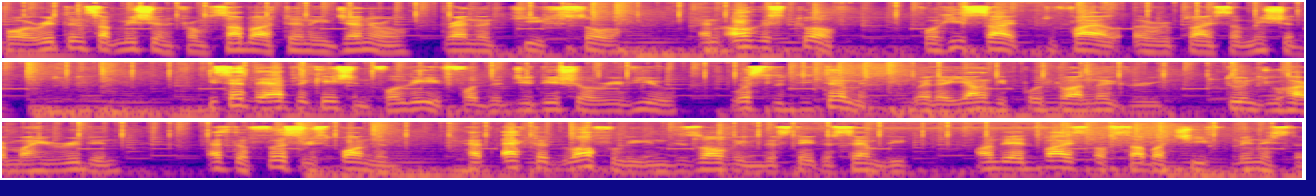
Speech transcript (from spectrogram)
for a written submission from Sabah Attorney General Brandon Keith Soh and August 12 for his side to file a reply submission. He said the application for leave for the judicial review was to determine whether Yang di-Pertuan Negeri, Tun Juhar Mahiruddin, as the first respondent, had acted lawfully in dissolving the State Assembly on the advice of Sabah Chief Minister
